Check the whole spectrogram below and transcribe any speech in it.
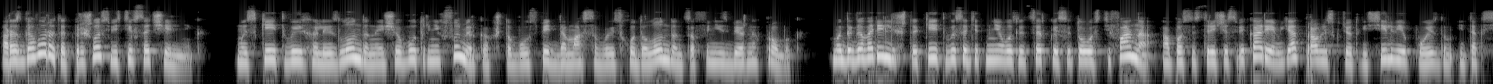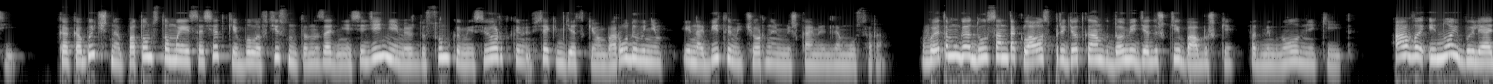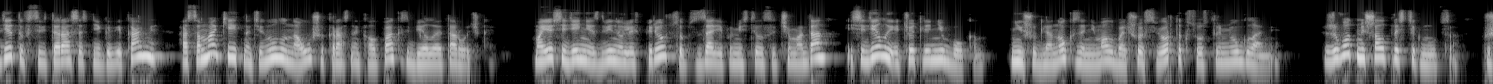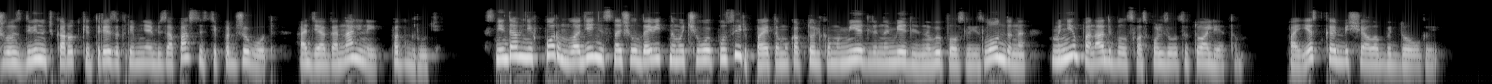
А разговор этот пришлось вести в сочельник. Мы с Кейт выехали из Лондона еще в утренних сумерках, чтобы успеть до массового исхода лондонцев и неизбежных пробок. Мы договорились, что Кейт высадит меня возле церкви Святого Стефана, а после встречи с викарием я отправлюсь к тетке Сильвии поездом и такси. Как обычно, потомство моей соседки было втиснуто на заднее сиденье между сумками и свертками, всяким детским оборудованием и набитыми черными мешками для мусора. «В этом году Санта-Клаус придет к нам в доме дедушки и бабушки», – подмигнула мне Кейт. Ава и Ной были одеты в свитера со снеговиками, а сама Кейт натянула на уши красный колпак с белой оторочкой. Мое сиденье сдвинули вперед, чтобы сзади поместился чемодан, и сидела я чуть ли не боком. Нишу для ног занимал большой сверток с острыми углами. Живот мешал пристегнуться. Пришлось сдвинуть короткий отрезок ремня безопасности под живот, а диагональный – под грудь. С недавних пор младенец начал давить на мочевой пузырь, поэтому как только мы медленно-медленно выползли из Лондона, мне понадобилось воспользоваться туалетом. Поездка обещала быть долгой.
